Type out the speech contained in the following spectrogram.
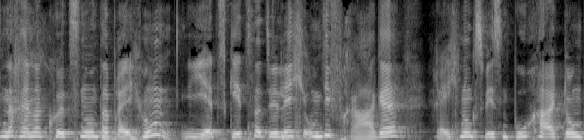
nach einer kurzen Unterbrechung. Jetzt geht's natürlich um die Frage Rechnungswesen, Buchhaltung.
